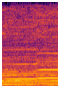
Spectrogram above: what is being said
you.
